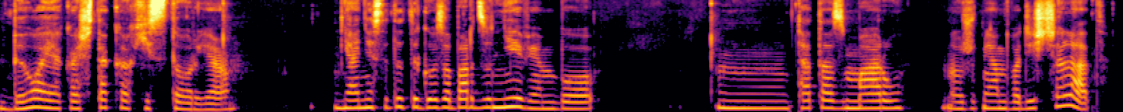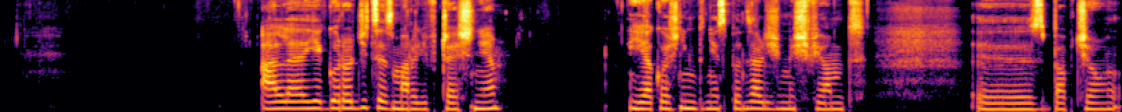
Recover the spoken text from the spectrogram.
była jakaś taka historia. Ja niestety tego za bardzo nie wiem, bo mm, tata zmarł no już miałam 20 lat. Ale jego rodzice zmarli wcześniej i jakoś nigdy nie spędzaliśmy świąt y, z babcią.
